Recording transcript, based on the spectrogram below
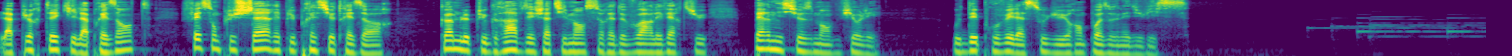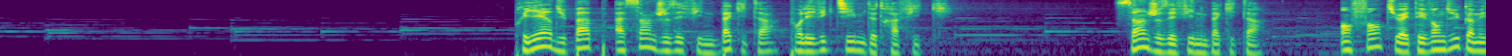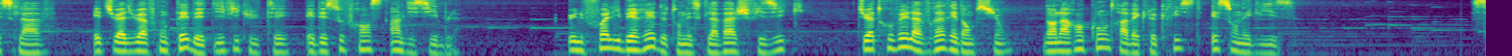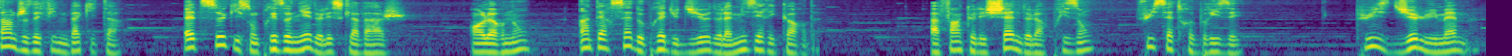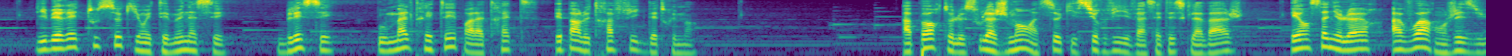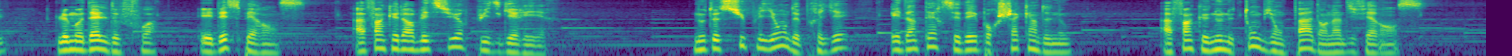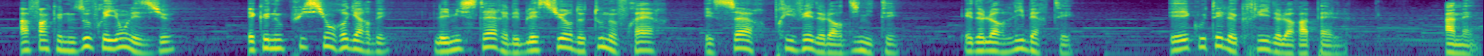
La pureté qui la présente fait son plus cher et plus précieux trésor, comme le plus grave des châtiments serait de voir les vertus pernicieusement violées, ou d'éprouver la souillure empoisonnée du vice. Prière du pape à Sainte Joséphine Bakita pour les victimes de trafic. Sainte Joséphine Bakita, enfant, tu as été vendue comme esclave et tu as dû affronter des difficultés et des souffrances indicibles. Une fois libérée de ton esclavage physique, tu as trouvé la vraie rédemption dans la rencontre avec le Christ et son Église. Sainte Joséphine Bakita, aide ceux qui sont prisonniers de l'esclavage en leur nom, intercède auprès du Dieu de la miséricorde, afin que les chaînes de leur prison puissent être brisées. Puisse Dieu lui-même libérer tous ceux qui ont été menacés, blessés ou maltraités par la traite et par le trafic d'êtres humains. Apporte le soulagement à ceux qui survivent à cet esclavage et enseigne-leur à voir en Jésus le modèle de foi et d'espérance afin que leurs blessures puissent guérir. Nous te supplions de prier et d'intercéder pour chacun de nous, afin que nous ne tombions pas dans l'indifférence, afin que nous ouvrions les yeux et que nous puissions regarder les mystères et les blessures de tous nos frères et sœurs privés de leur dignité et de leur liberté, et écouter le cri de leur appel. Amen.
